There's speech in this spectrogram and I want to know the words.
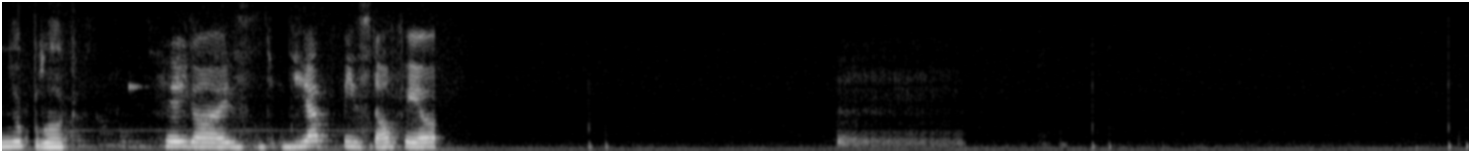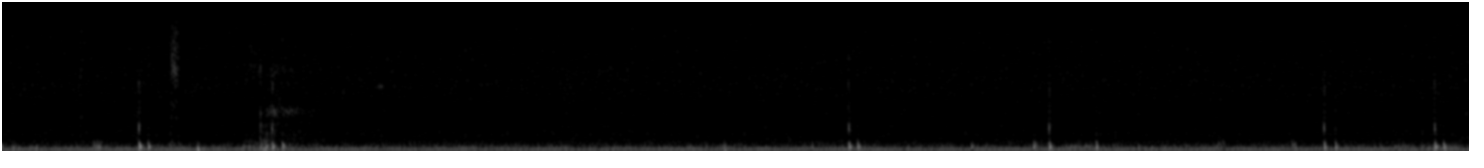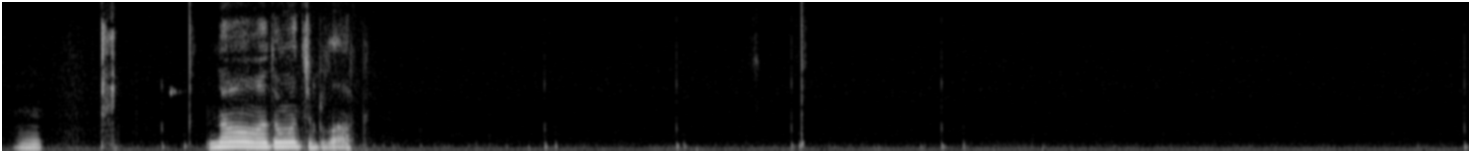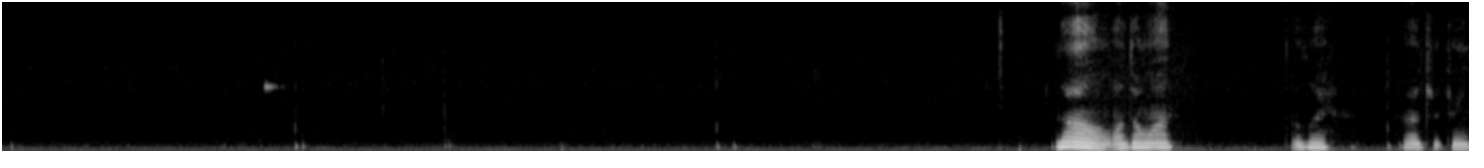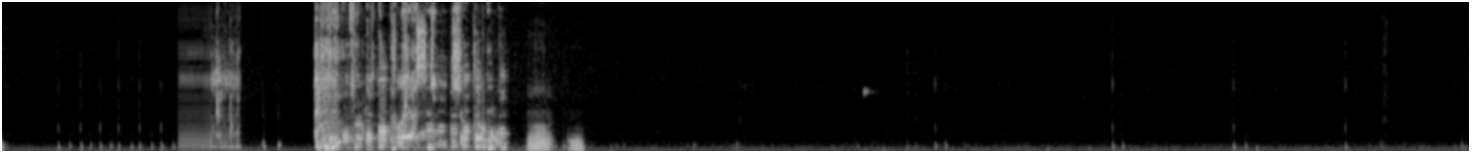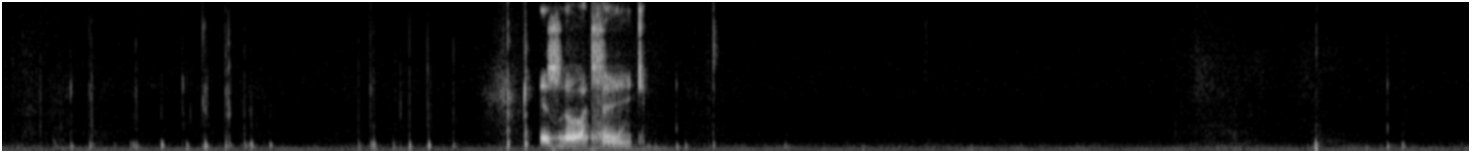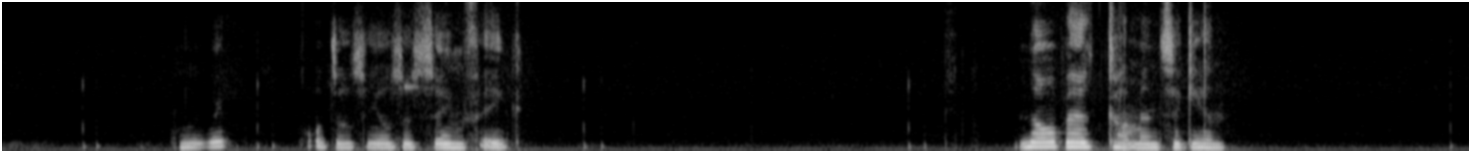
Yep, look. Hey guys, yep, stuff here. No, I don't want to block. No, I don't want to hydrogen. Oh, oh. It's not. Wait, what does he also saying fake? No bad comments again.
